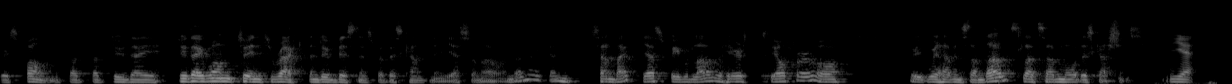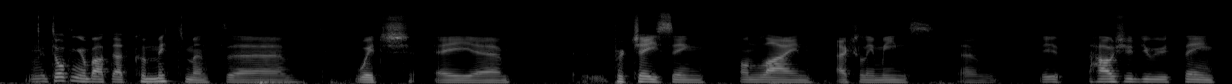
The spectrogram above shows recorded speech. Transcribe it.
Respond. But but do they do they want to interact and do business with this company? Yes or no? And then they can send back, yes, we would love. Here's the offer, or we, we're having some doubts. Let's have more discussions. Yeah, Mm, talking about that commitment, uh, which a uh, purchasing online actually means. Um, if how should you think?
